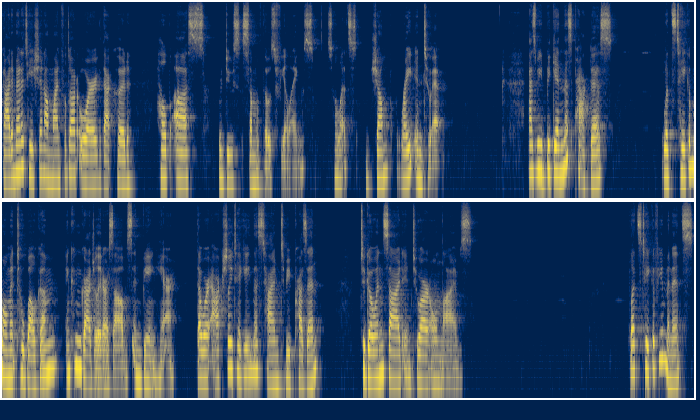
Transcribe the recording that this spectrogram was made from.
guided meditation on mindful.org that could help us reduce some of those feelings. So let's jump right into it. As we begin this practice, let's take a moment to welcome and congratulate ourselves in being here, that we're actually taking this time to be present, to go inside into our own lives. Let's take a few minutes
